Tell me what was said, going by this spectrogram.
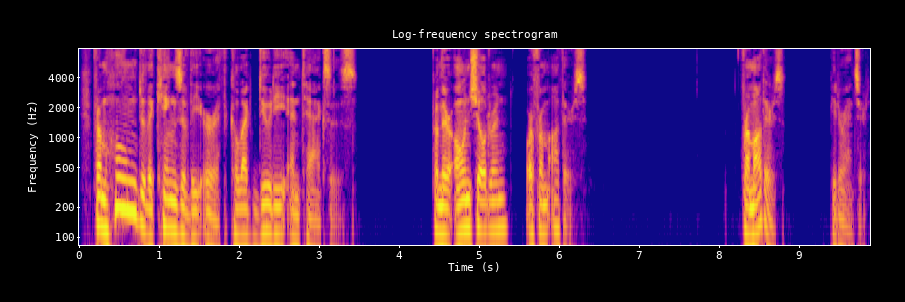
from whom do the kings of the earth collect duty and taxes? From their own children or from others from others peter answered.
